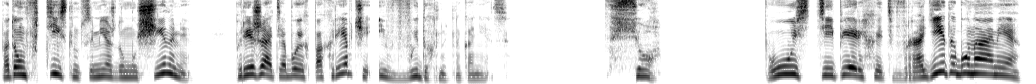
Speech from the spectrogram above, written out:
потом втиснуться между мужчинами, прижать обоих покрепче и выдохнуть, наконец. Все. Пусть теперь хоть враги табунами,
